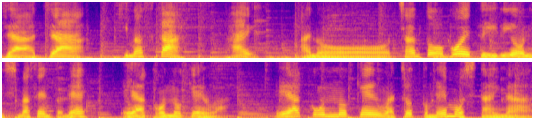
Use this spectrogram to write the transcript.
じゃあじゃあ来ますか。はい。あのー、ちゃんと覚えているようにしませんとね。エアコンの件は。エアコンの件はちょっとメモしたいな。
